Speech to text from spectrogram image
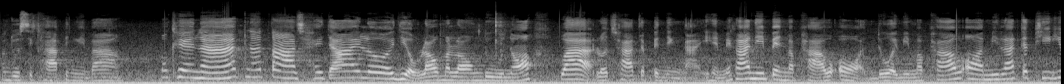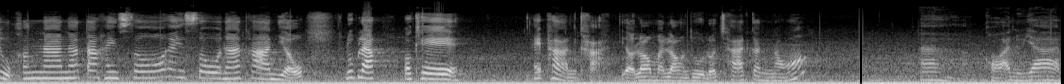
ลองดูสิคะเป็นไงบ้าง โอเคนะ หน้าตาใช้ได้เลย เดี๋ยวเรามาลองดูเนาะว่ารสชาติจะเป็นยังไง เห็นไหมคะนี่เป็นมะพร้าวอ่อนด้วยมีมะพร้าวอ่อนมีราดกะทิอยู่ข้างหน้าหน้าตาไฮโซไฮโซนะทานเดี๋ยวรูปลักษณ์โอเค ให้ผ่านค่ะ เดี๋ยวเรามาลองดูรสชาติกันเนาะอ่าขออนุญาต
